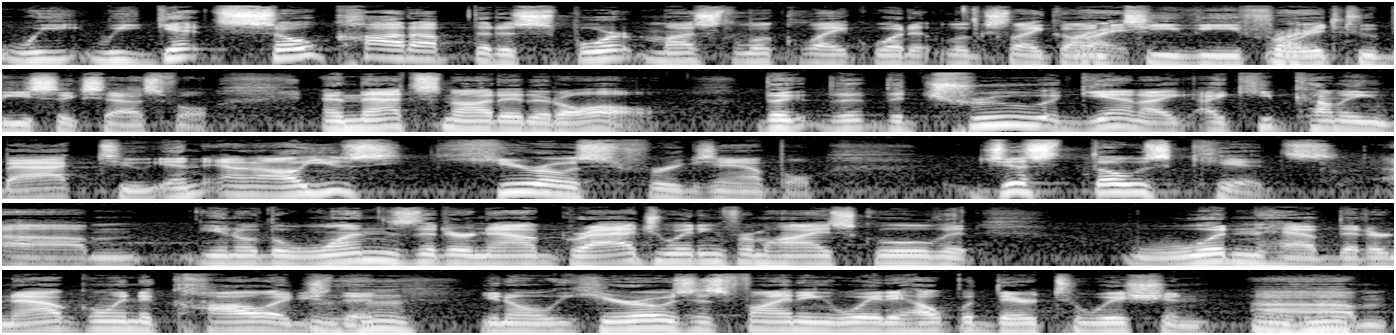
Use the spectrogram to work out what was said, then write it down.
we we get so caught up that a sport must look like what it looks like on Right. TV for Right. it to be successful, and that's not it at all. The the, the true again, I, I keep coming back to, and, and I'll use heroes for example. Just those kids, um, you know, the ones that are now graduating from high school that wouldn't have, that are now going to college. That you know, Heroes is finding a way to help with their tuition. Um,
